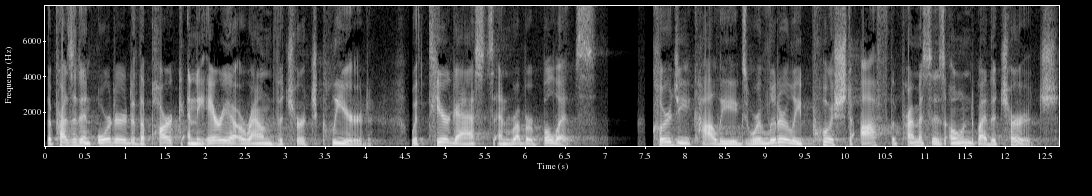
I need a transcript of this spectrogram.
the president ordered the park and the area around the church cleared with tear gas and rubber bullets. Clergy colleagues were literally pushed off the premises owned by the church.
